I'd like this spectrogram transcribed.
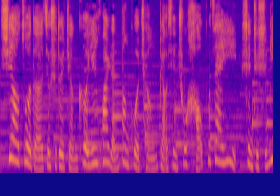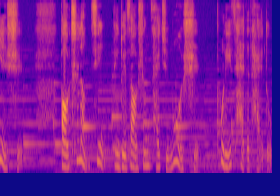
需要做的就是对整个烟花燃放过程表现出毫不在意，甚至是蔑视，保持冷静，并对噪声采取漠视、不理睬的态度。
